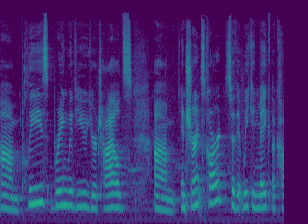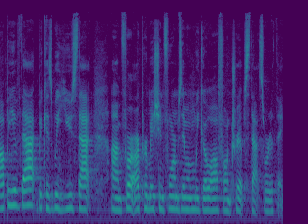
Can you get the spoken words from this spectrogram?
um, please bring with you your child's um, insurance card so that we can make a copy of that because we use that um, for our permission forms and when we go off on trips, that sort of thing.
